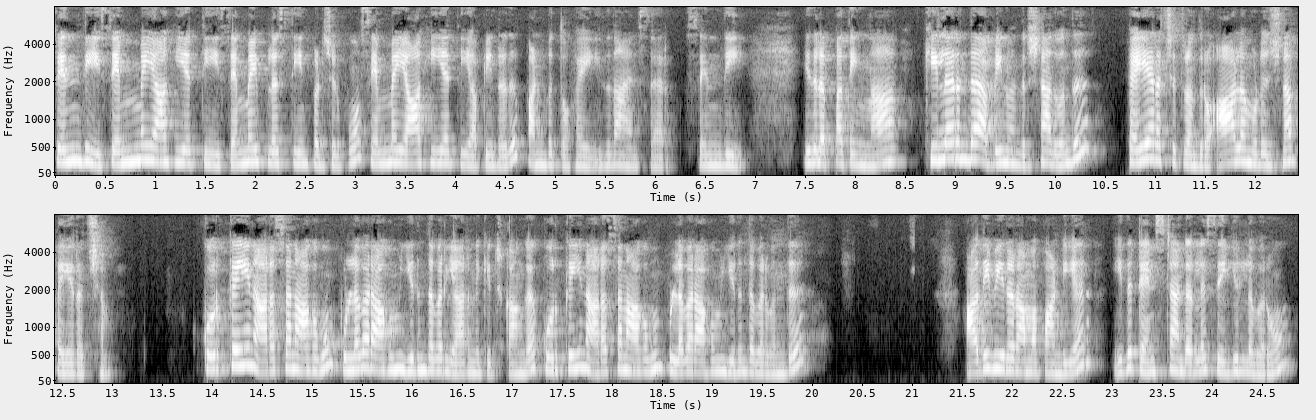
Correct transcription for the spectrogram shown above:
செந்தி செம்மையாகிய தீ செம்மை பிளஸ் தீன்னு படிச்சிருப்போம். செம்மையாகிய தீ அப்படின்றது பண்பு தொகை. இதுதான் ஆன்சர் செந்தி. இதுல பாத்தீங்கன்னா கிளர்ந்த அப்படின்னு வந்துருச்சுன்னா அது வந்து பெயரச்சத்துல வந்துடும் ஆழ முடிஞ்சுன்னா பெயரச்சம். கொற்கையின் அரசனாகவும் புலவராகவும் இருந்தவர் யாருன்னு கேட்டிருக்காங்க. கொற்கையின் அரசனாகவும் புலவராகவும் இருந்தவர் வந்து அதிவீரராம பாண்டியர் இது டென்த் ஸ்டாண்டர்ட்ல செய்யுள்ள வரும்.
